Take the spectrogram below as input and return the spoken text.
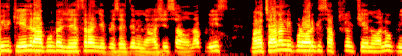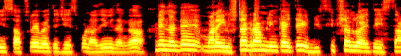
మీదకి ఏది రాకుండా చేస్తారని చెప్పేసి అయితే నేను ఆశిస్తా ఉన్నా. ప్లీజ్ మన ఛానల్ ఇప్పటి వరకు సబ్స్క్రైబ్ చేయని వాళ్ళు ప్లీజ్ సబ్స్క్రైబ్ అయితే చేసుకోండి. అదే విధంగా ఏంటంటే మన ఇన్స్టాగ్రామ్ లింక్ అయితే డిస్క్రిప్షన్లో అయితే ఇస్తా.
